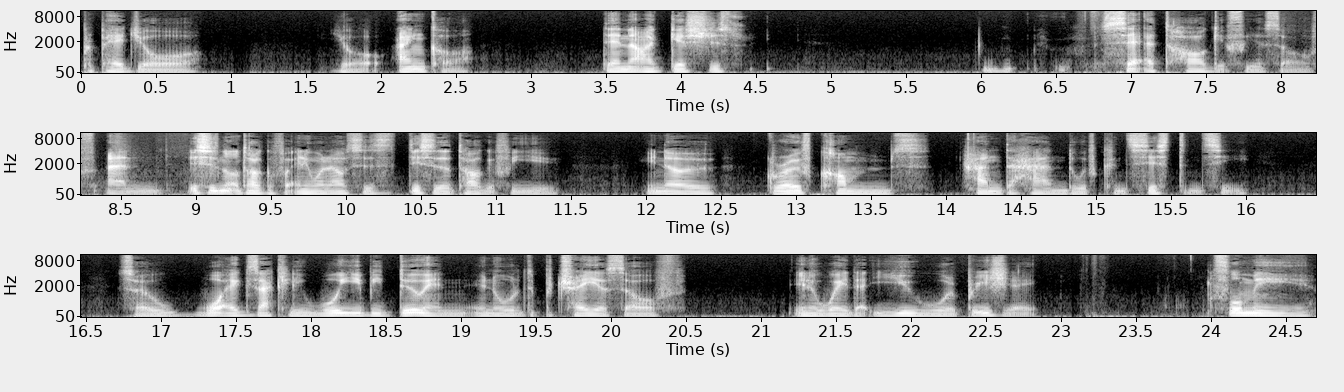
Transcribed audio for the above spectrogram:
prepared your your anchor, then I guess just set a target for yourself. And this is not a target for anyone else. This this is a target for you. You know, growth comes hand to hand with consistency. So, what exactly will you be doing in order to portray yourself in a way that you will appreciate? For me,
